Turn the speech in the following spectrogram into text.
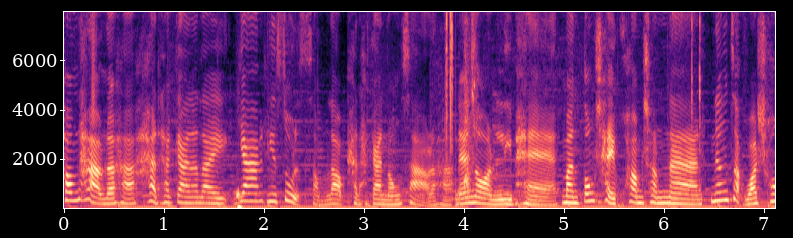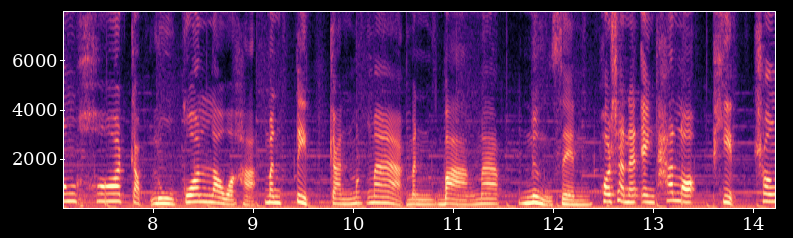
คำถามนะคะ หัตถการอะไรยากที่สุดสำหรับหัตถการน้องสาวนะคะ แน่นอนรีแพร์มันต้องใช้ความชำนาญ เนื่องจากว่าช่องคลอดกับรูก้นเราอะค่ะ มันติดกันมากๆ มันบางมาก1เซนเพราะฉะนั้นเองถ้าเลาะผิดช่อง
